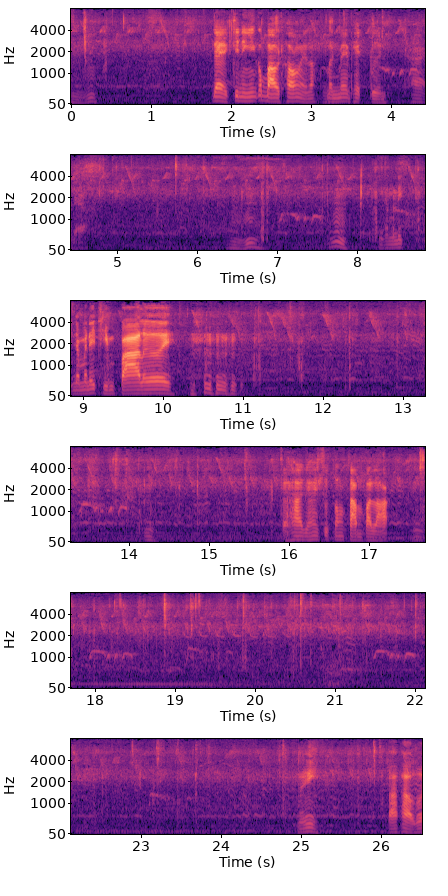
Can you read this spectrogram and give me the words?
อืมแต่กินอย่างนี้ก็เบาท้องเลยเนาะมันไม่เผ็ดเกินใช่แล้วอืมอืมยังไม่ได้ยังไม่ได้ชิมปลาเลย แต่ถ้าจะให้สุดต้องตำปลาร้า นี่ปลาเผาตัว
